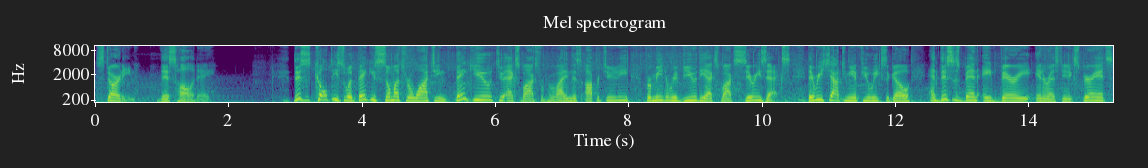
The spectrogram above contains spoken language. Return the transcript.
starting this holiday. This is Colt Eastwood. Thank you so much for watching. Thank you to Xbox for providing this opportunity for me to review the Xbox Series X. They reached out to me a few weeks ago, and this has been a very interesting experience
